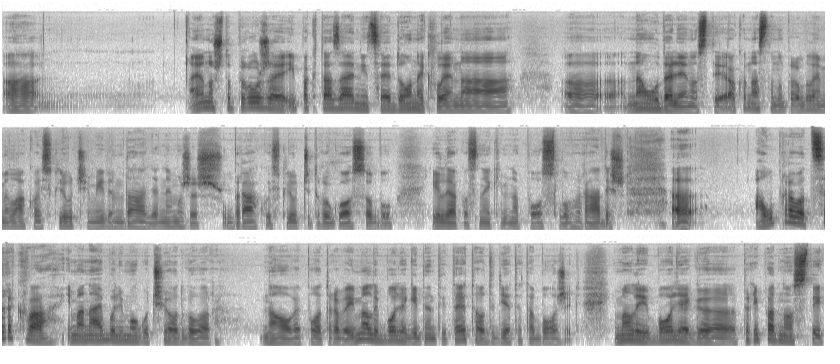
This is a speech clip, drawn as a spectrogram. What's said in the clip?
A, a ono što pruža je, ipak ta zajednica je donekle na na udaljenosti. Ako nastanu problemi, lako isključim, idem dalje. Ne možeš u braku isključiti drugu osobu ili ako s nekim na poslu radiš. A upravo crkva ima najbolji mogući odgovor na ove potrebe? Ima li boljeg identiteta od djeteta Božeg? Ima li boljeg e, pripadnosti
